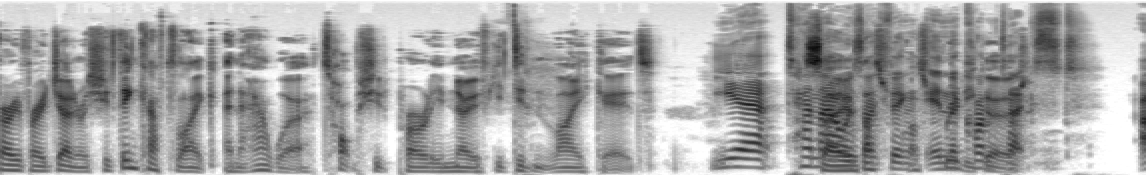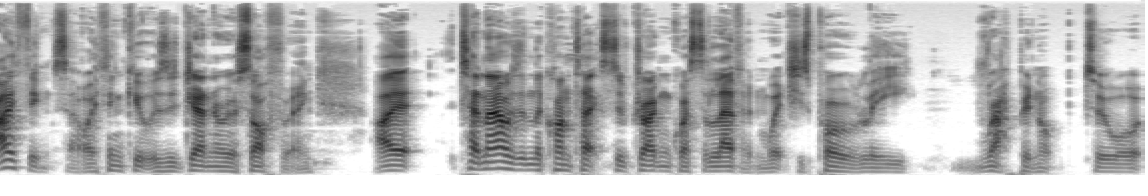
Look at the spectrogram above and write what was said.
very, very generous. You'd think after like an hour, tops, you'd probably know if you didn't like it. Yeah, ten So hours. I think in the really good. context, I think so. I think it was a generous offering. I ten hours in the context of Dragon Quest Eleven, which is probably wrapping up to or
